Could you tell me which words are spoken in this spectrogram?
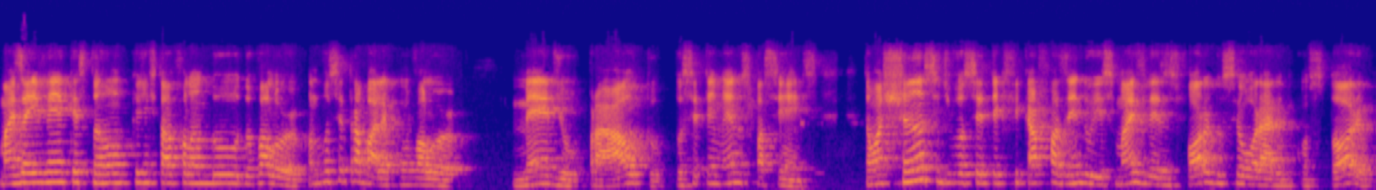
Mas aí vem a questão que a gente estava falando do, do valor. Quando você trabalha com valor médio para alto, você tem menos pacientes. Então, a chance de você ter que ficar fazendo isso mais vezes fora do seu horário do consultório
